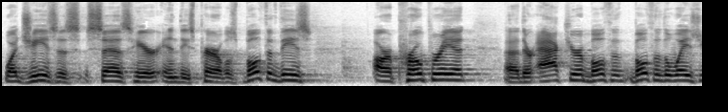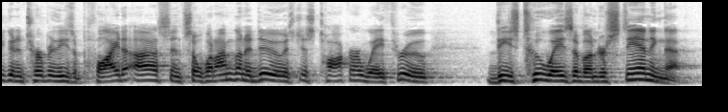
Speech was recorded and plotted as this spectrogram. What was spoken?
what Jesus says here in these parables. Both of these are appropriate. Uh, they're accurate. Both of, both of the ways you can interpret these apply to us. And so, what I'm going to do is just talk our way through these two ways of understanding that.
